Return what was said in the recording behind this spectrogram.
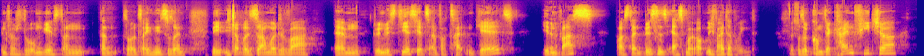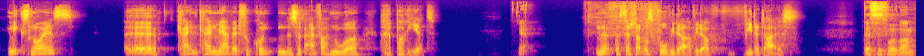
Infrastruktur umgehst, dann, dann soll es eigentlich nicht so sein. Nee, ich glaube, was ich sagen wollte war, ähm, du investierst jetzt einfach Zeit und Geld in ja. was, was dein Business erstmal überhaupt nicht weiterbringt. Also kommt ja kein Feature, nichts Neues, äh, kein, kein Mehrwert für Kunden, das wird einfach nur repariert. Ja. Ne, dass der Status quo wieder, wieder, wieder da ist. Das ist wohl wahr.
